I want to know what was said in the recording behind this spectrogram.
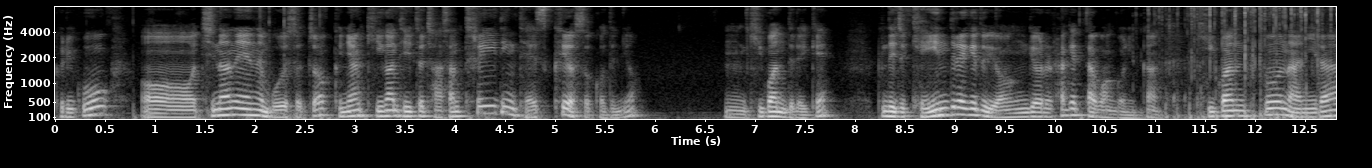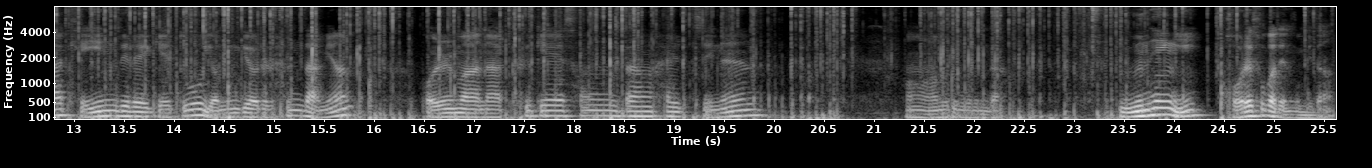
그리고 어, 지난해에는 뭐였었죠? 그냥 기관 디지털 자산 트레이딩 데스크였었거든요. 음, 기관들에게. 근데 이제 개인들에게도 연결을 하겠다고 한 거니까 기관뿐 아니라 개인들에게도 연결을 한다면 얼마나 크게 성장할지는 어, 아무도 모른다. 은행이 거래소가 되는 겁니다.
